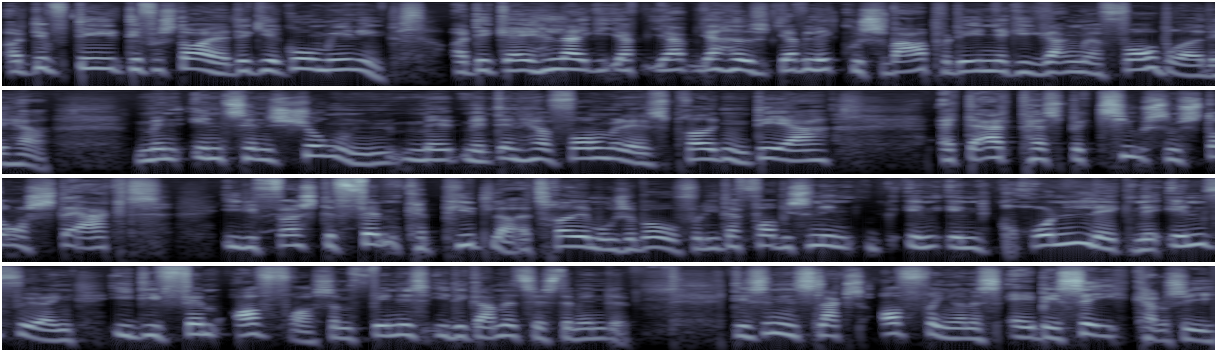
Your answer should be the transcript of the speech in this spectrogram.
Og det, det, det forstår jeg, det giver god mening. Og det gav heller ikke, jeg, jeg, jeg, havde, jeg ville ikke kunne svare på det, inden jeg gik i gang med at forberede det her. Men intentionen med, med den her formiddagsprædiken, det er, at der er et perspektiv, som står stærkt i de første fem kapitler af 3. Mosebog, fordi der får vi sådan en, en, en grundlæggende indføring i de fem ofre, som findes i det gamle testamente. Det er sådan en slags offringernes ABC, kan du sige.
